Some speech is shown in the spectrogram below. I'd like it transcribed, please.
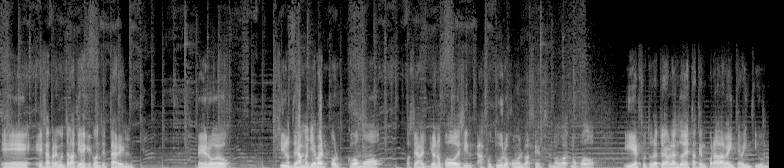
Eh, esa pregunta la tiene que contestar él. Pero si nos dejamos llevar por cómo, o sea, yo no puedo decir a futuro cómo él va a ser. No, puedo, y el futuro estoy hablando de esta temporada 2021.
